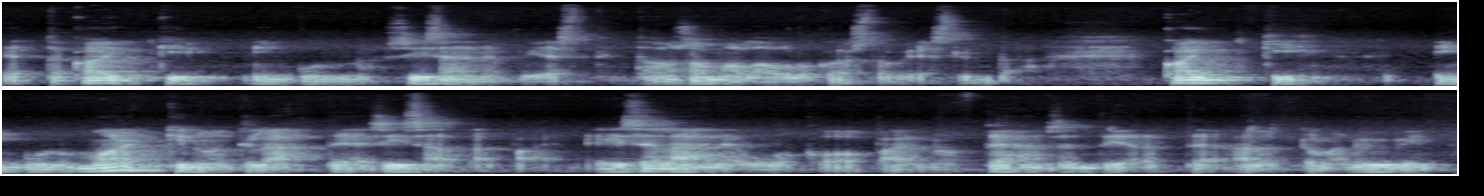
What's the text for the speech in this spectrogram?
että kaikki niin kuin sisäinen viestintä on samalla ulkoista viestintää. Kaikki niin kuin markkinointi lähtee sisältäpäin, ei se lähde ulkoapäin. No tehän sen tiedätte älyttömän hyvin,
